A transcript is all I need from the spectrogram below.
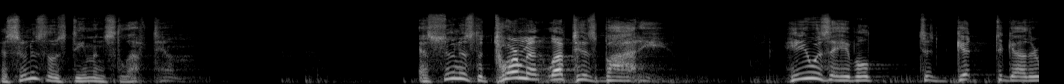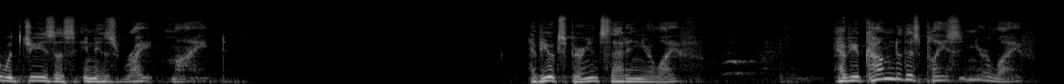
As soon as those demons left him, as soon as the torment left his body, he was able to get together with Jesus in his right mind. Have you experienced that in your life? Have you come to this place in your life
